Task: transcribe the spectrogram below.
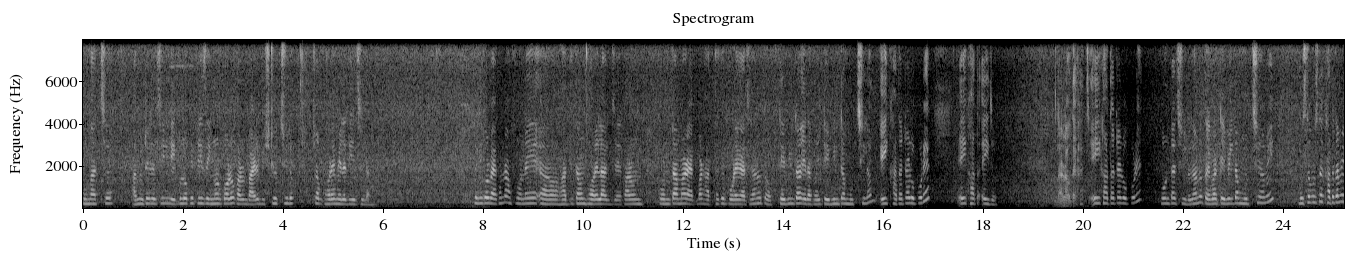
ঘুমাচ্ছে। আমি উঠে গেছি, এগুলোকে প্লিজ ইগনোর করো, কারণ বাইরে বৃষ্টি হচ্ছিল, সব ঘরে মেলে দিয়েছিলাম। তো কী করব, এখন না ফোনে হাত দিতে আমার ভয় লাগছে, কারণ ফোনটা আমার একবার হাত থেকে পড়ে গেছে, জানো তো? টেবিলটা এই দেখো, এই টেবিলটা মুছছিলাম, এই খাতাটার ওপরে এই খাতা, এই যে, দাঁড়াও দেখাচ্ছি, এই খাতাটার ওপরে ফোনটা ছিল, জানো তো? এবার টেবিলটা মুছছি আমি, মুছতে মুছতে খাতাটা আমি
